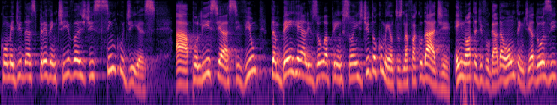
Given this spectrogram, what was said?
com medidas preventivas de cinco dias. A Polícia Civil também realizou apreensões de documentos na faculdade. Em nota divulgada ontem, dia 12,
